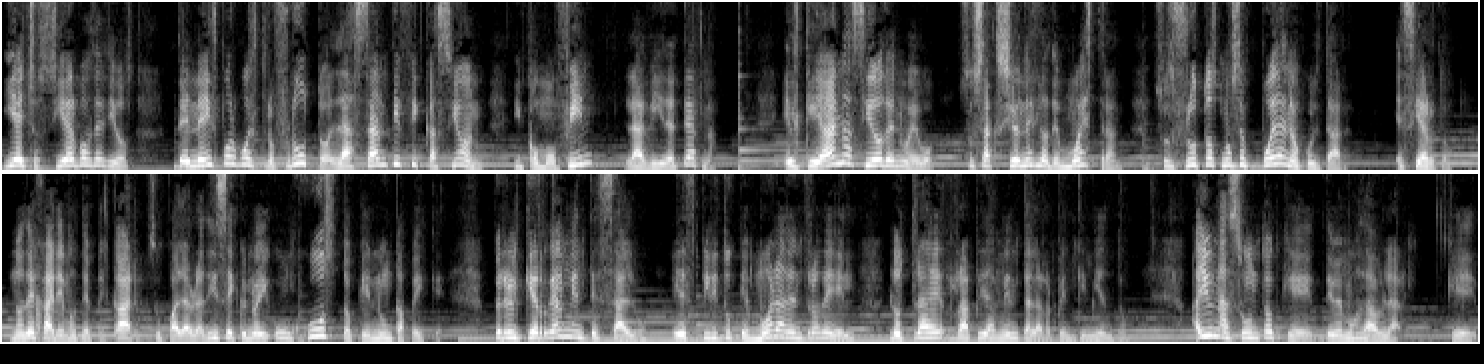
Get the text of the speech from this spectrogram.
y hechos siervos de Dios, tenéis por vuestro fruto la santificación y como fin la vida eterna. El que ha nacido de nuevo, sus acciones lo demuestran, sus frutos no se pueden ocultar. Es cierto, no dejaremos de pecar. Su palabra dice que no hay un justo que nunca peque. Pero el que realmente es salvo, el espíritu que mora dentro de él, lo trae rápidamente al arrepentimiento. Hay un asunto que debemos de hablar, que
